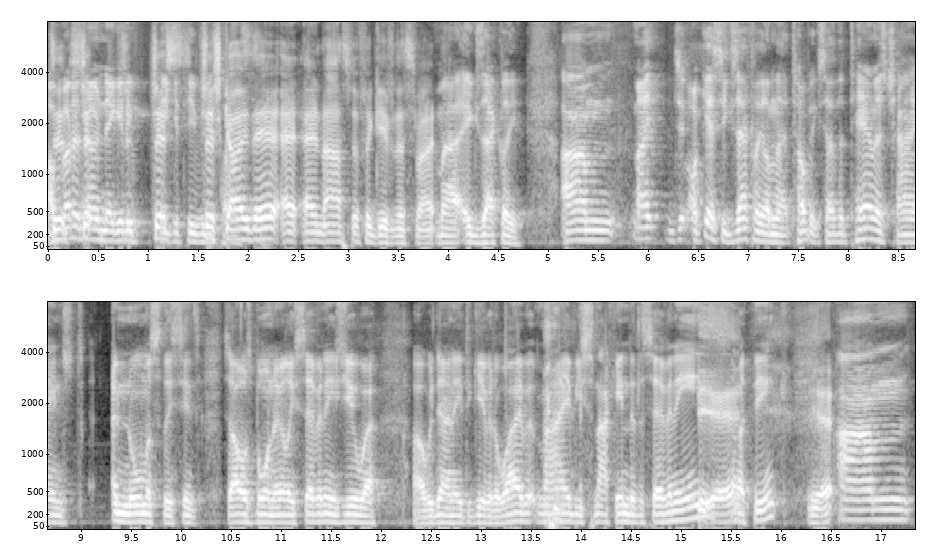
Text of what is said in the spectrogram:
I've got to know negative Just, negativity. just go posts. there and, and ask for forgiveness, mate. Mate, exactly, um, mate. I guess exactly on that topic. So the town has changed enormously since. So I was born early seventies. You were. Oh, we don't need to give it away, but maybe snuck into the seventies. Yeah. I think. Yeah. Um,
